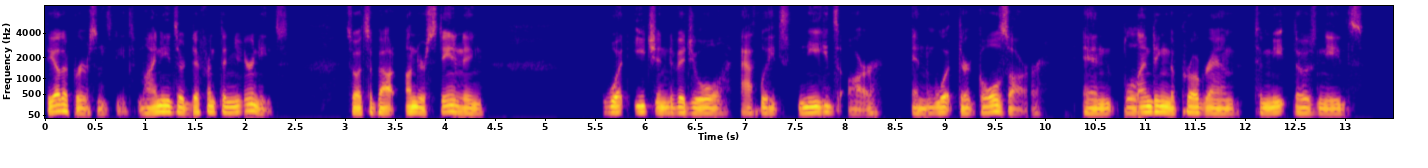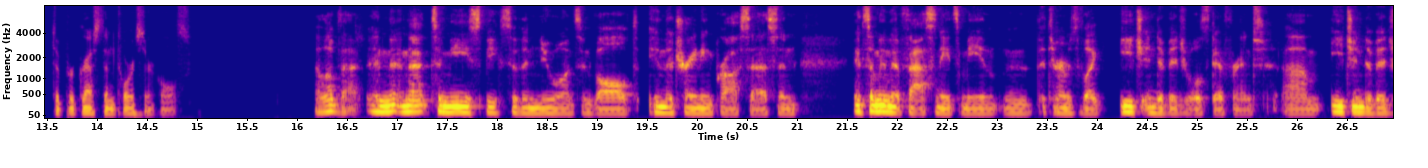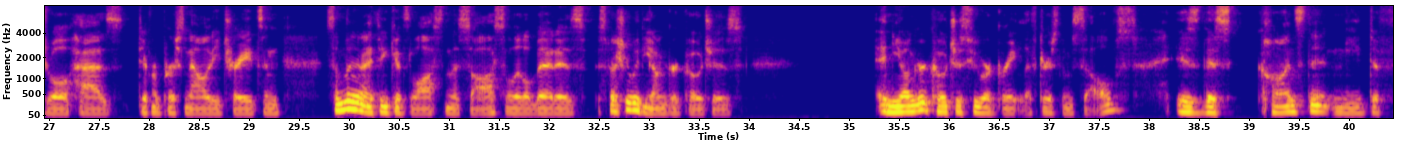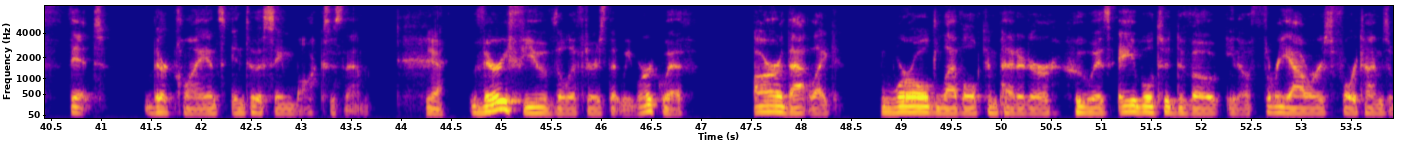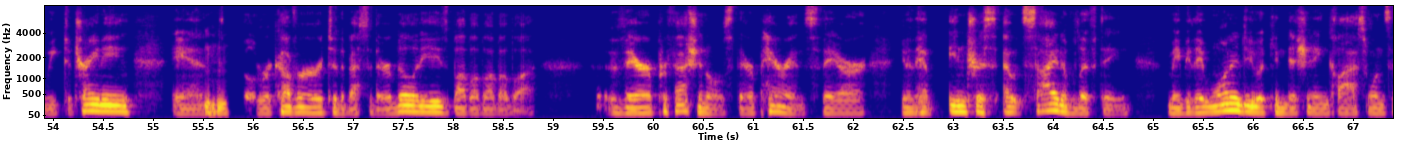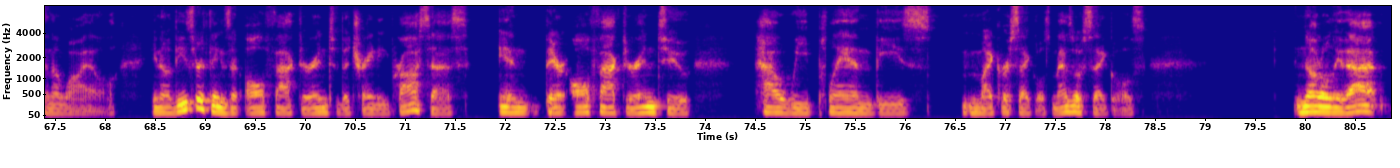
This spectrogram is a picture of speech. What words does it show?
the other person's needs. My needs are different than your needs. So it's about understanding what each individual athlete's needs are and what their goals are and blending the program to meet those needs to progress them towards their goals. I love that. And, and that to me speaks to the nuance involved in the training process. And it's something that fascinates me in, in the terms of like each individual is different. Um, each individual has different personality traits. And something that I think gets lost in the sauce a little bit is, especially with younger coaches and younger coaches who are great lifters themselves, is this constant need to fit their clients into the same box as them. Yeah. Very few of the lifters that we work with are that like world level competitor who is able to devote you know three hours four times a week to training and mm-hmm. will recover to the best of their abilities blah blah blah blah blah they're professionals they're parents they are you know they have interests outside of lifting maybe they want to do a conditioning class once in a while. You know these are things that all factor into the training process and they're all factor into how we plan these microcycles mesocycles. Not only that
